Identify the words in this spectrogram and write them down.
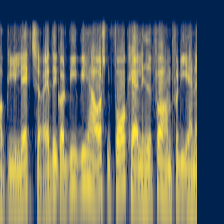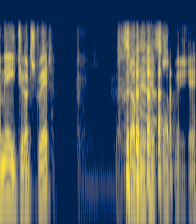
at blive lektor. Og jeg ved godt, vi, vi har også en forkærlighed for ham, fordi han er med i Judge Dredd, som, øh, som øh,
